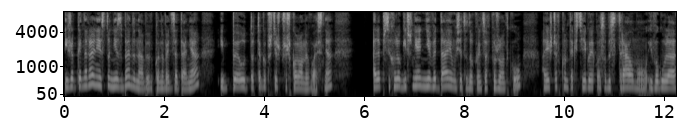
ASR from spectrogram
i że generalnie jest to niezbędne, aby wykonywać zadania i był do tego przecież przeszkolony właśnie, ale psychologicznie nie wydaje mu się to do końca w porządku, a jeszcze w kontekście jego jako osoby z traumą i w ogóle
